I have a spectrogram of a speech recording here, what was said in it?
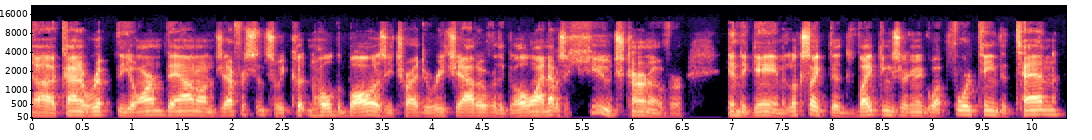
uh, kind of ripped the arm down on Jefferson, so he couldn't hold the ball as he tried to reach out over the goal line. That was a huge turnover in the game. It looks like the Vikings are going to go up 14 to 10,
